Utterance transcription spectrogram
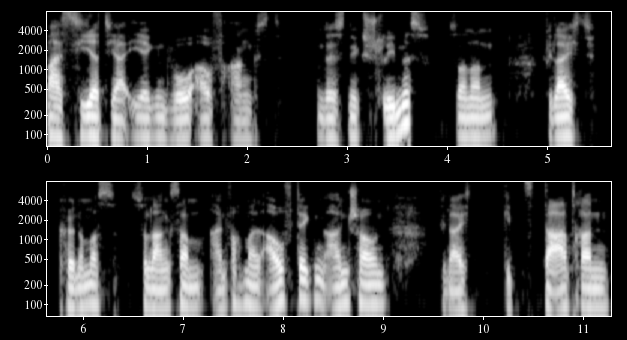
basiert ja irgendwo auf Angst. Und das ist nichts Schlimmes, sondern vielleicht können wir es so langsam einfach mal aufdecken, anschauen. Vielleicht gibt es daran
